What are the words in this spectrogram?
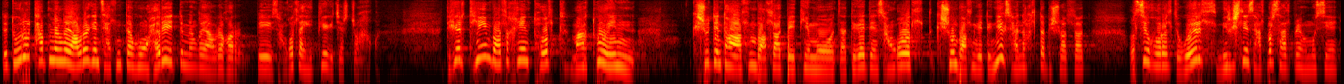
Тэгээ 4 5 мянган еврогийн цалинтай хүн 20 эдэн мянган еврогоор би сонгуулаа хийдгээ гэж ярьж байгаа байхгүй. Тэгэхээр тийм болохын тулд магадгүй энэ гişүүдийн тоо олон болоод байдгийм үү. За тэгээд энэ сонгуульд гişүүн болно гэдэг нэг сонирхолтой биш болоод улсын хурал зүгээр л мэрэгжлийн салбар салбарын хүмүүсийн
